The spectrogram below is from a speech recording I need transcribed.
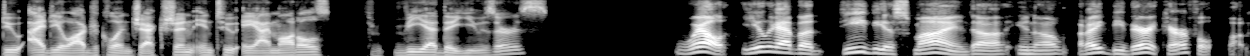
do ideological injection into AI models th- via the users? Well, you have a devious mind. Uh, you know, I'd be very careful about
